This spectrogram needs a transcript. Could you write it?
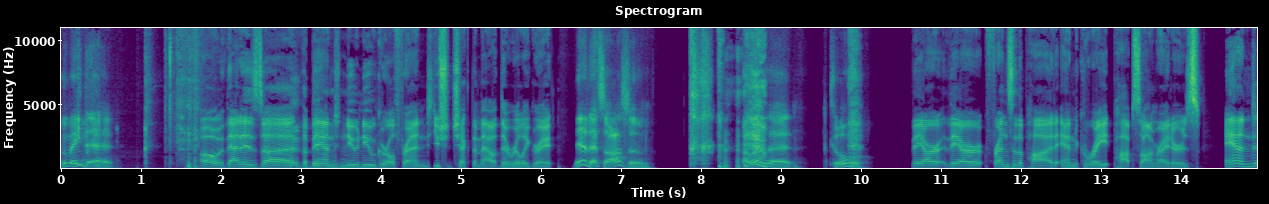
Who made that? Oh, that is uh, the band New New Girlfriend. You should check them out. They're really great. Yeah, that's awesome. I love that. Cool. They are they are friends of the pod and great pop songwriters. And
